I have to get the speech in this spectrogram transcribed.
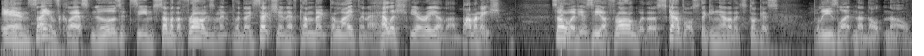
In science class news, it seems some of the frogs meant for dissection have come back to life in a hellish fury of abomination. So if you see a frog with a scalpel sticking out of its tuchus, please let an adult know.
